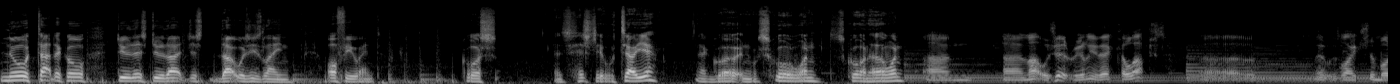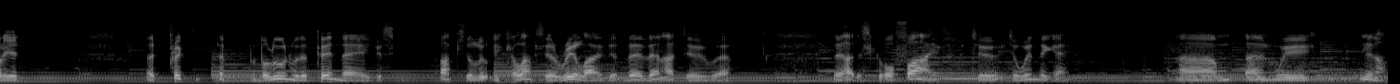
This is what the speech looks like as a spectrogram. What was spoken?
No tactical, do this, do that, just that was his line. Off he went. Of course, as history will tell you, I go out and score one, score another one. And, and that was it, really. They collapsed. Uh, it was like somebody had, had pricked a, balloon with a pin there, just absolutely collapsed. They realised that they then had to uh, they had to score five to, to win the game. Um, and we, you know,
